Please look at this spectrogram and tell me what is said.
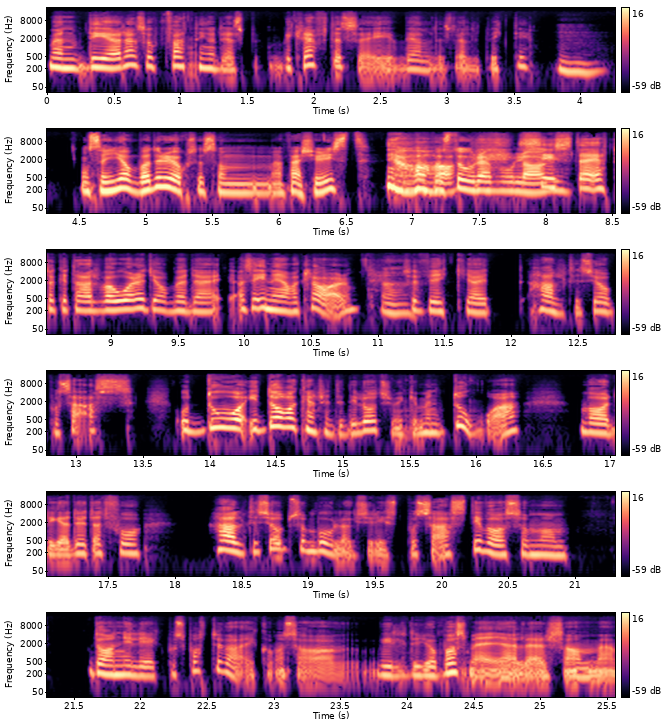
men deras uppfattning och deras bekräftelse är väldigt, väldigt viktig. Mm. Och Sen jobbade du också som affärsjurist Ja, på stora bolag. Sista ett och ett halva året jobbade alltså innan jag var klar, Ja. så fick jag ett halvtidsjobb på SAS. Och då, idag kanske inte det låter så mycket, men då var det, du vet, att få halvtidsjobb som bolagsjurist på SAS, det var som om Daniel Ek på Spotify kom och sa, vill du jobba hos mig? Eller som eh,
